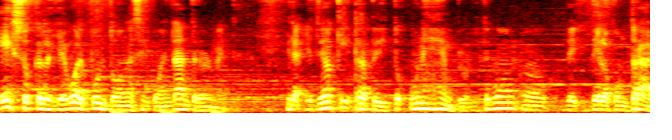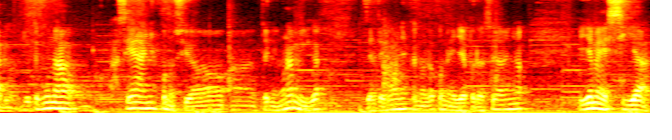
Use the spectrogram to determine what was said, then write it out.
eso que los llevó al punto donde se encuentran anteriormente. Mira, yo tengo aquí rapidito un ejemplo. Yo tengo uh, de, lo contrario. Yo tengo una, hace años conocí a, tenía una amiga, ya tengo años que no hablo con ella, pero hace años ella me decía,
